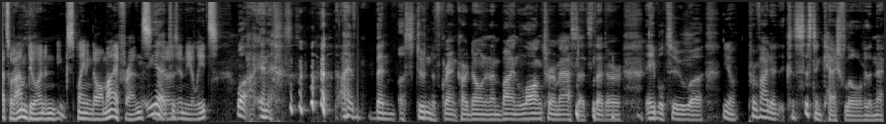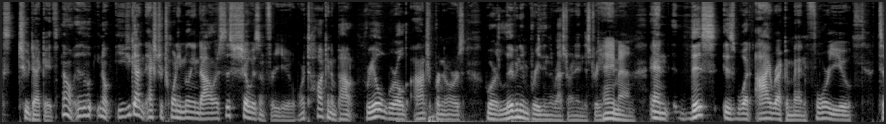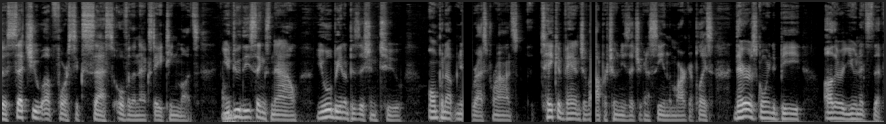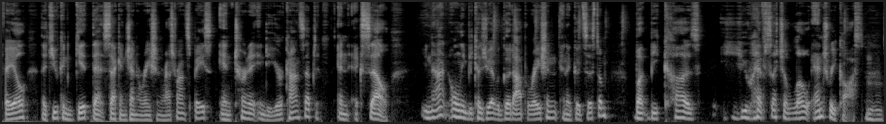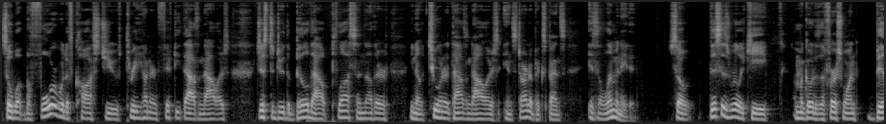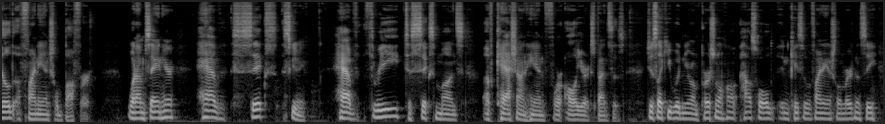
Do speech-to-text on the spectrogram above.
That's what I'm doing and explaining to all my friends Yeah, uh, just- in the elites. Well, and I've been a student of Grant Cardone, and I'm buying long-term assets that are able to, uh, you know, provide a consistent cash flow over the next two decades. No, it- you know, you got an extra twenty million dollars. This show isn't for you. We're talking about real-world entrepreneurs who are living and breathing the restaurant industry. Amen. And this is what I recommend for you to set you up for success over the next 18 months. You do these things now, you will be in a position to open up new restaurants, take advantage of opportunities that you're going to see in the marketplace. There is going to be other units that fail that you can get that second generation restaurant space and turn it into your concept and excel. Not only because you have a good operation and a good system, but because you have such a low entry cost. Mm-hmm. So what before would have cost you three hundred fifty thousand dollars just to do the build out plus another, you know, two hundred thousand dollars in startup expense is eliminated. So this is really key. I'm gonna go to the first one: build a financial buffer. What I'm saying here: have six, excuse me, have three to six months of cash on hand for all your expenses, just like you would in your own personal household in case of a financial emergency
